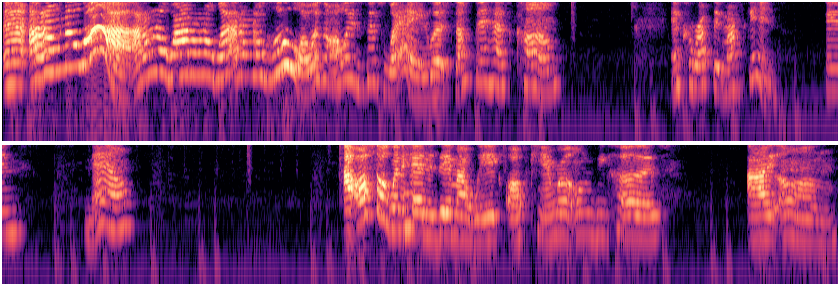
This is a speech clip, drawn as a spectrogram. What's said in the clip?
And I don't know why. I don't know why. I don't know why. I don't know who. I wasn't always this way. But something has come and corrupted my skin. And now I also went ahead and did my wig off camera only because I um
